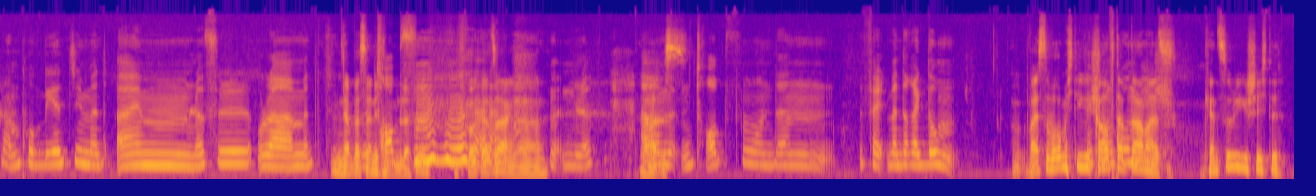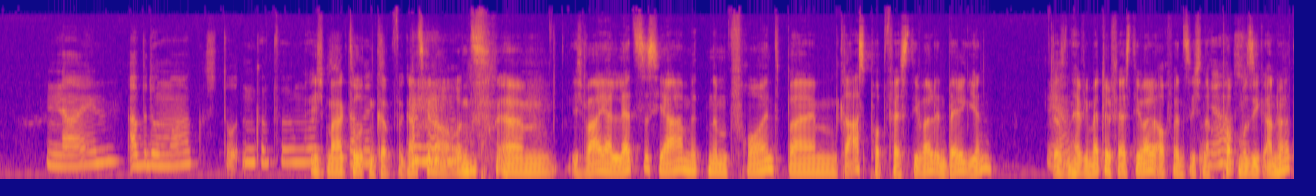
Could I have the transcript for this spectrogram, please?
Man probiert sie mit einem Löffel oder mit. Ja, besser mit nicht mit einem Löffel. Ich wollte gerade sagen, ja. Mit einem Löffel. Ja, Aber mit einem Tropfen und dann fällt man direkt um. Weißt du, warum ich die Ist gekauft habe damals? Kennst du die Geschichte? Nein, aber du magst Totenköpfe irgendwas Ich mag damit? Totenköpfe, ganz genau. Und ähm, ich war ja letztes Jahr mit einem Freund beim Graspop-Festival in Belgien. Das ist ein Heavy-Metal-Festival, auch wenn es sich nach Ja. Popmusik anhört.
